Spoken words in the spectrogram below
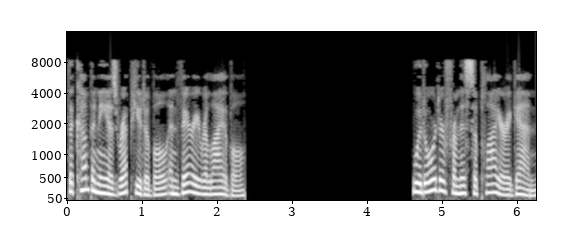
The company is reputable and very reliable. Would order from this supplier again.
